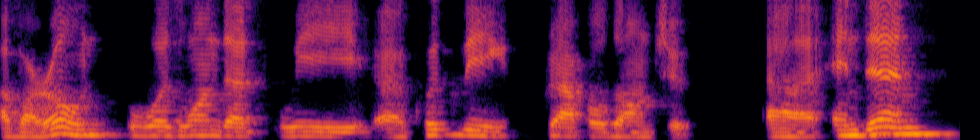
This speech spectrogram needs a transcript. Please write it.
of our own was one that we uh, quickly grappled onto. Uh, and then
